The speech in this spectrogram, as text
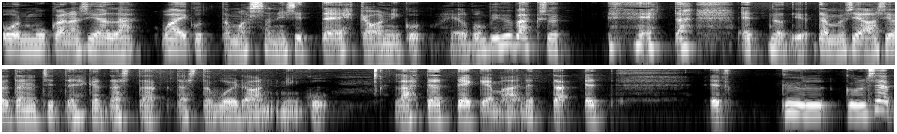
on mukana siellä vaikuttamassa, niin sitten ehkä on niin kuin helpompi hyväksyä, että, että no, tämmöisiä asioita nyt sitten ehkä tästä, tästä voidaan niin kuin lähteä tekemään. Että et, et kyllä, kyllä se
